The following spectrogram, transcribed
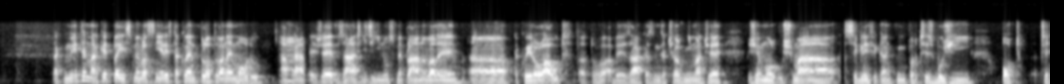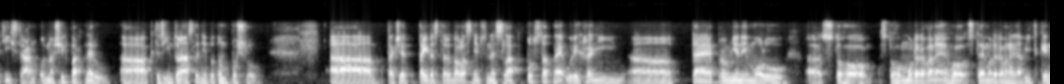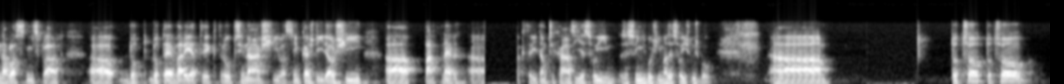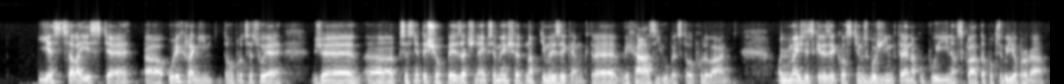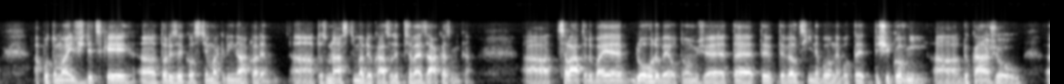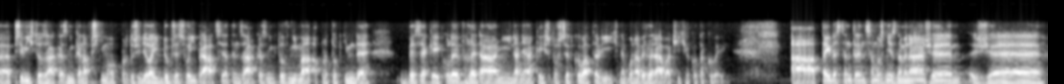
Tak my ten marketplace jsme vlastně jeli v takovém pilotovaném módu a hmm. právě, že v září, říjnu jsme plánovali uh, takový rollout toho, aby zákazník začal vnímat, že, že MOL už má signifikantní porci zboží od třetích stran, od našich partnerů, a kteří jim to následně potom pošlou. A, takže tady ta doba vlastně přinesla podstatné urychlení uh, té proměny molu z, toho, z toho moderovaného, z té moderované nabídky na vlastní sklad uh, do, do té variety, kterou přináší vlastně každý další uh, partner, který tam přichází se, svojí, se svým zbožím a se svojí službou. Uh, to, co, to, co je zcela jistě urychlením toho procesu je, že přesně ty shopy začínají přemýšlet nad tím rizikem, které vychází vůbec z toho obchodování. Oni mají vždycky riziko s tím zbožím, které nakupují na sklad a potřebují ho prodat. A potom mají vždycky uh, to riziko s tím marketing nákladem. A to znamená s tím, aby dokázali převést zákazníka. A celá ta doba je dlouhodobě o tom, že te, ty, ty velcí nebo, nebo ty, ty šikovní a dokážou Eh, přivízt toho zákazníka napřímo, protože dělají dobře svoji práci a ten zákazník to vnímá a proto k ním jde bez jakékoliv hledání na nějakých zprostředkovatelích nebo na vyhledávačích jako takových. A tadyhle ten trend samozřejmě znamená, že, že eh,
